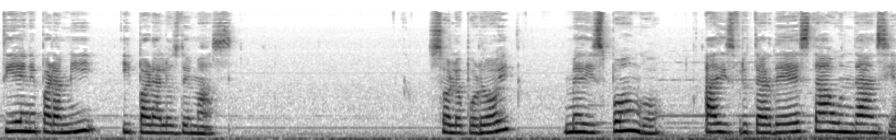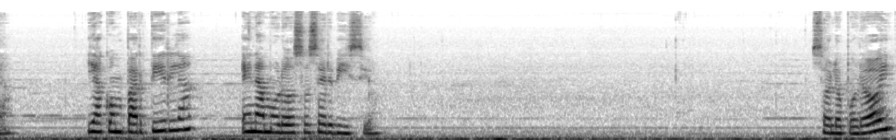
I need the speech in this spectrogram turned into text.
tiene para mí y para los demás. Solo por hoy me dispongo a disfrutar de esta abundancia y a compartirla en amoroso servicio. Solo por hoy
